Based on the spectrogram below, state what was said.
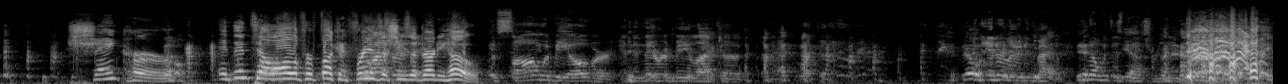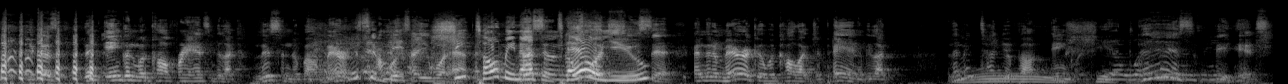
shank her, and then tell all of her fucking friends that she's a dirty hoe. The song would be over, and then there would be like a an, like a No. an interlude in the back. You know what this bitch really did? because then England would call France and be like, "Listen about America. Listen, I'm gonna bitch, tell you what she happened. told me not to Listen tell what you." She said. And then America would call like Japan and be like, "Let me tell you about England. shit. This bitch.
